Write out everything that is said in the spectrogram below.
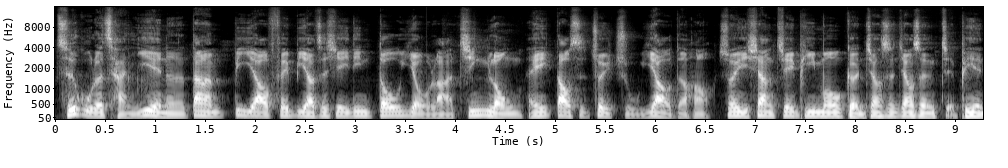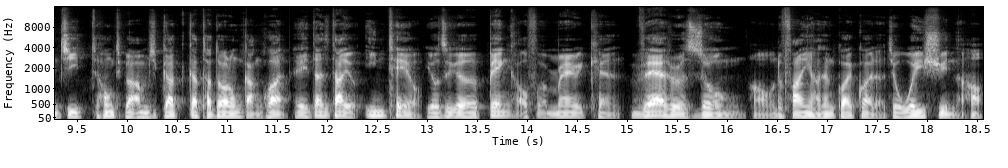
持股的产业呢，当然必要非必要这些一定都有啦。金融哎倒是最主要的哈，所以像 JP Morgan。跟江森江森 P&G Home Depot 他们是噶噶他都拢赶快哎，但是它有 Intel 有这个 Bank of American Verizon 好，我的发音好像怪怪的，就微讯了哈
